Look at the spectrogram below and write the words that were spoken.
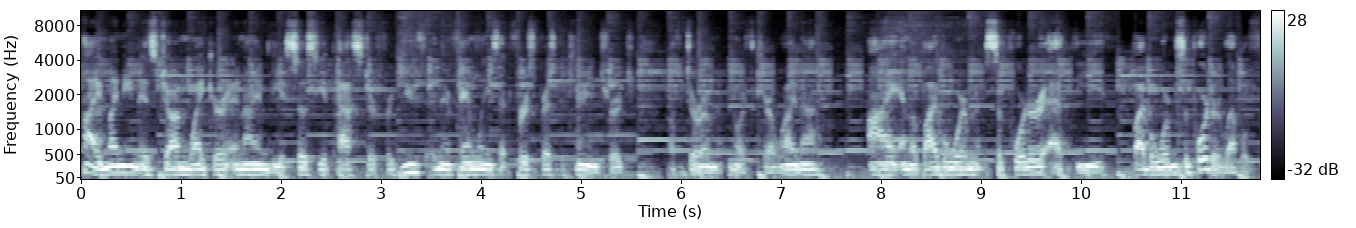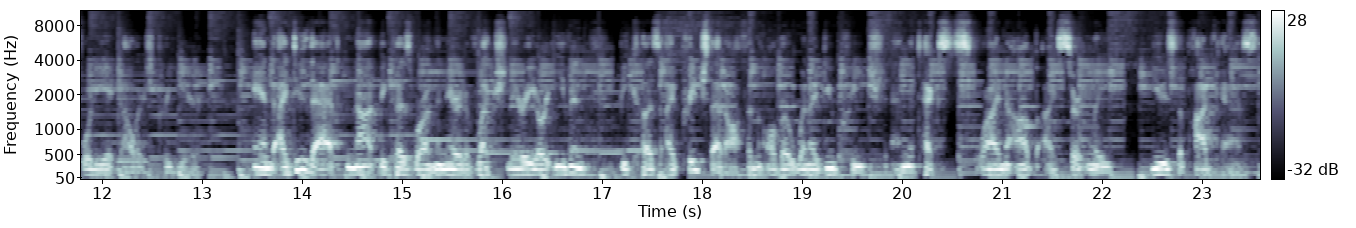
Hi, my name is John Weicker, and I am the Associate Pastor for Youth and Their Families at First Presbyterian Church of Durham, North Carolina. I am a Bible Worm supporter at the Bible Worm supporter level, $48 per year. And I do that not because we're on the narrative lectionary or even because I preach that often, although when I do preach and the texts line up, I certainly use the podcast.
